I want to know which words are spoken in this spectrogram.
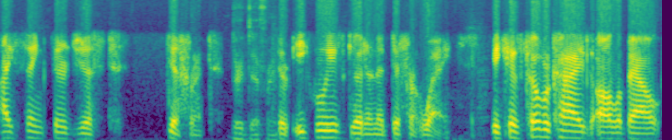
I think they're just different. They're different. They're equally as good in a different way. Because Cobra Kai is all about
